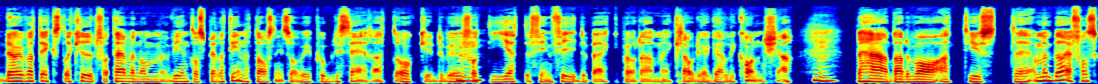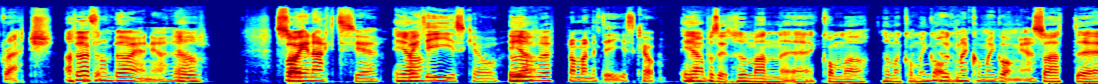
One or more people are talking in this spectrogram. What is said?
det har varit extra kul för att även om vi inte har spelat in ett avsnitt så har vi publicerat och vi har mm. fått jättefin feedback på det här med Claudia Galliconcha. Mm. Det här där det var att just ja, men börja från scratch. Att börja från början, ja. Hur, ja. Så, vad är en aktie? Ja. Vad är ett ISK? Hur ja. öppnar man ett ISK? Mm. Ja, precis. Hur man, eh, kommer, hur man kommer igång. Hur man kommer igång, ja. Så att eh,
